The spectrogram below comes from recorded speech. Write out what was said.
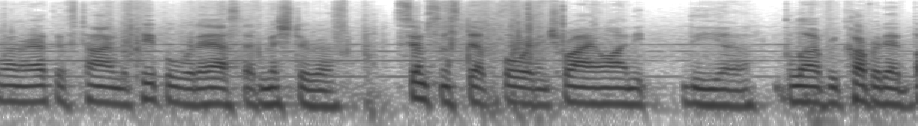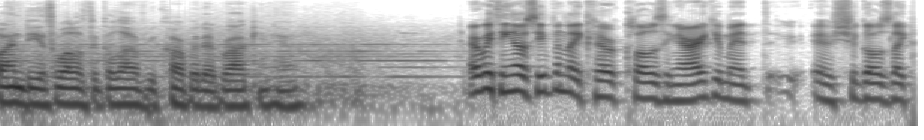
Your Honor, at this time, the people would ask that Mr. uh, Simpson step forward and try on the, the uh, glove recovered at Bundy as well as the glove recovered at Rockingham. everything else even like her closing argument uh, she goes like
